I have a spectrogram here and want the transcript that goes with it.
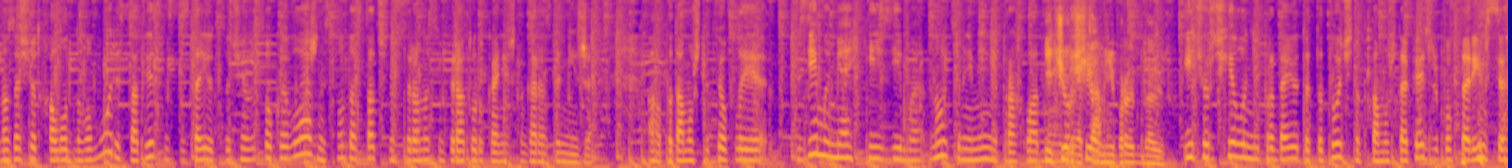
Но за счет холодного моря, соответственно, создается очень высокая влажность, но достаточно все равно температура, конечно, гораздо ниже. А, Потому что теплые зимы, мягкие зимы, но, тем не менее, прохладные И Чурчел лето. не продают. И Чурчхелу не продают, это точно, потому что, опять же, повторимся,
